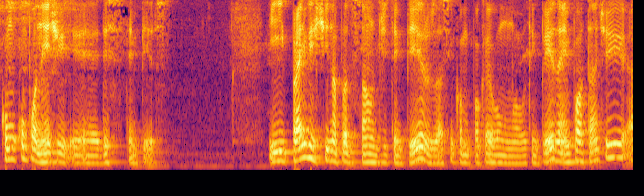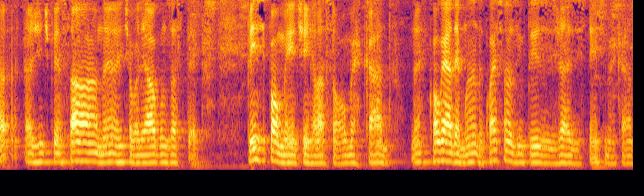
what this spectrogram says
como componente eh, desses temperos. E para investir na produção de temperos, assim como qualquer uma outra empresa, é importante a, a gente pensar, né, a gente avaliar alguns aspectos, principalmente em relação ao mercado né? qual é a demanda, quais são as empresas já existentes no mercado.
